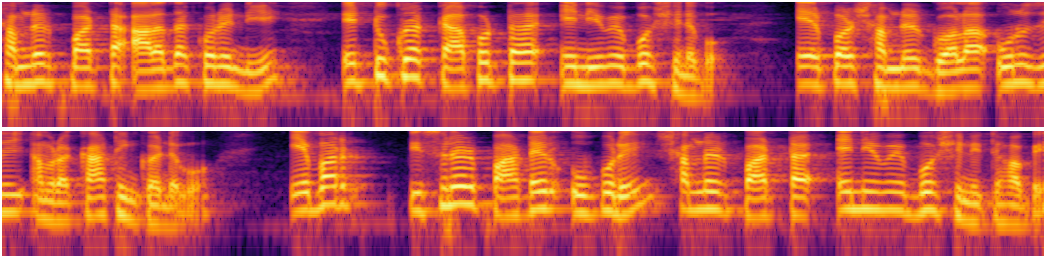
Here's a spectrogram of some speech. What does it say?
সামনের পার্টটা আলাদা করে নিয়ে এই টুকরা কাপড়টা এই নিয়মে বসিয়ে নেব। এরপর সামনের গলা অনুযায়ী আমরা কাটিং করে নেব। এবার পিছনের পার্টের উপরে সামনের পার্টটা এই নিয়মে বসিয়ে নিতে হবে।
